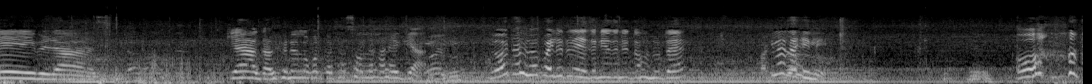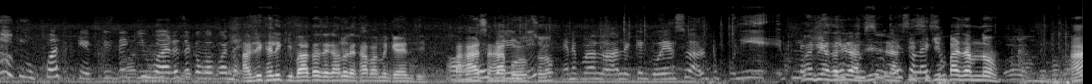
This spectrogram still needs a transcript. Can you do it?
এই বিৰাজ। কিয়া গাৰ্লফ্ৰেণ্ডৰ লগত কথা চলে আহে কিয়া লৈ আহিব পাৰিলে তুমি এজনী এজনী তহঁতোতে। কেলৈ নাহিলি অ' মুখত কেপটিতে কি হোৱাত আছে ক'ব পৰা নাই। আজি খালি কিবা এটা জেগা হ'লেও দেখা পাম গেৰেণ্টি পাহাৰ চাহাৰ বৰফ চৰফ। এনে পৰা লৰালৈকে গৈ আছো আৰু টোপনি এইফালে ঐ বিয়াজ, আজি এই ৰাতি শুইছো, এই ৰাতি চলাইছো। ছিকিম পাই যাম ন? হা?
